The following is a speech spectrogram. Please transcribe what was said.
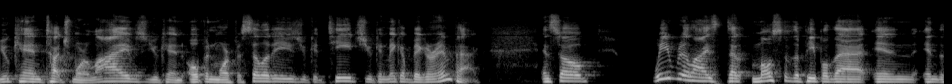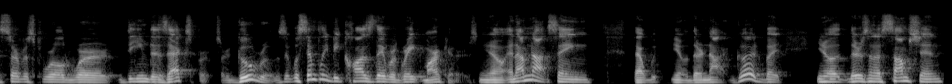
you can touch more lives, you can open more facilities, you could teach, you can make a bigger impact. And so we realized that most of the people that in in the service world were deemed as experts or gurus. It was simply because they were great marketers you know? And i'm not saying that you know they're not good but you know there's an assumption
